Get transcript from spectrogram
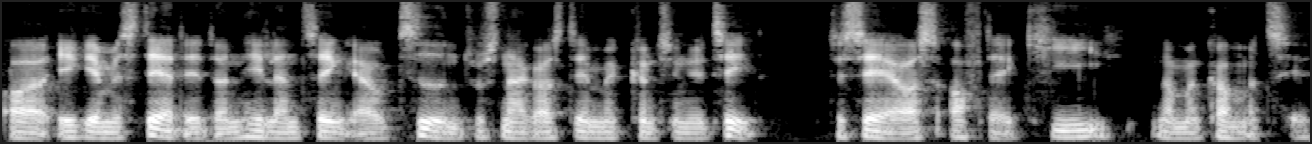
og ikke investere det. Og en helt anden ting er jo tiden. Du snakker også det med kontinuitet. Det ser jeg også ofte af key, når man kommer til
